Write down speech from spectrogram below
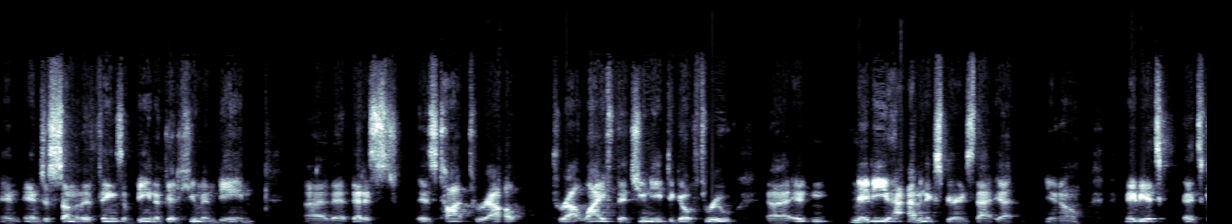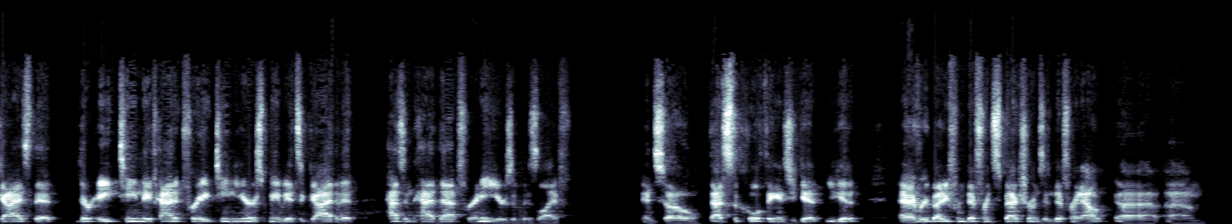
and, and just some of the things of being a good human being uh, that, that is, is taught throughout, throughout life that you need to go through. Uh, it, maybe you haven't experienced that yet, you know, maybe it's, it's guys that they're 18, they've had it for 18 years. Maybe it's a guy that hasn't had that for any years of his life. And so that's the cool thing is you get you get everybody from different spectrums and different out uh, um,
